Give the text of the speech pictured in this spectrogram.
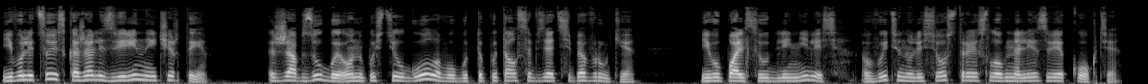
его лицо искажали звериные черты — Сжав зубы, он опустил голову, будто пытался взять себя в руки. Его пальцы удлинились, вытянулись острые, словно лезвие когти.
